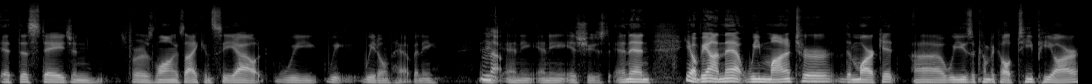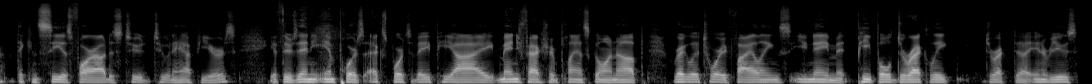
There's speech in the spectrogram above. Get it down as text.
at this stage, and for as long as I can see out, we we, we don't have any any, No. any any issues. And then, you know, beyond that, we monitor the market. Uh, we use a company called TPR that can see as far out as two to two and a half years. If there's any imports, exports of API, manufacturing plants going up, regulatory filings, you name it, people directly direct uh, interviews.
